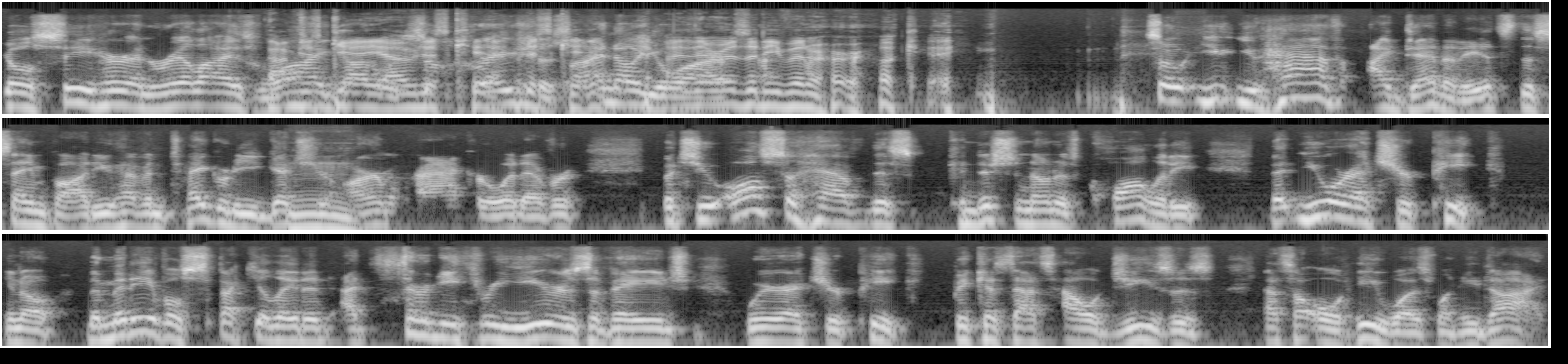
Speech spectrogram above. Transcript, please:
You'll see her and realize why I'm just God kidding. was I'm so kidding. I'm just kidding. I know you are. There isn't even her. Okay. So you, you have identity. It's the same body. You have integrity. You get mm. your arm back or whatever. But you also have this condition known as quality that you are at your peak. You know, the medievals speculated at 33 years of age, we're at your peak because that's how Jesus, that's how old he was when he died.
